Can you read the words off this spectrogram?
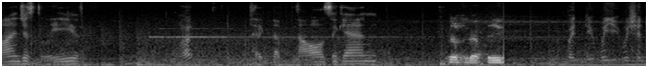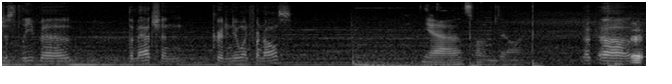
Wanna just leave? What? Pick up Knowles again? Those are up these. Wait, do we we should just leave uh, the match and create a new one for Knowles? Yeah, that's what I'm doing. Okay, uh, Alright.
